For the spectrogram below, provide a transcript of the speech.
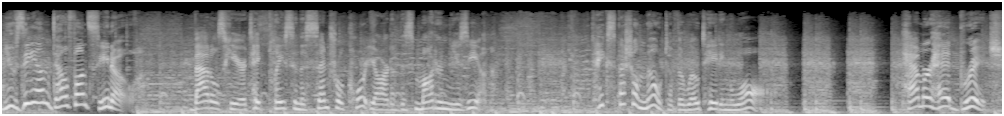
Museum d'Alfonsino. Battles here take place in the central courtyard of this modern museum. Take special note of the rotating wall. Hammerhead Bridge.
